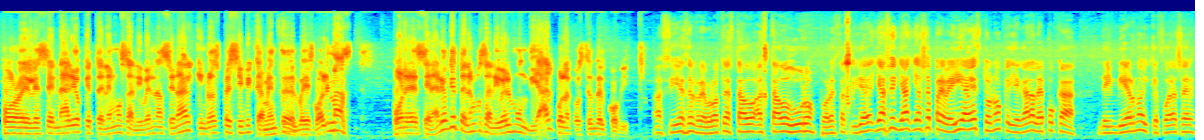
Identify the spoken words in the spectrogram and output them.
por el escenario que tenemos a nivel nacional y no específicamente del béisbol, y más, por el escenario que tenemos a nivel mundial con la cuestión del COVID. Así es, el rebrote ha estado, ha estado duro por esta. Ya, ya ya, ya se preveía esto, ¿no? Que llegara la época de invierno y que fuera a ser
